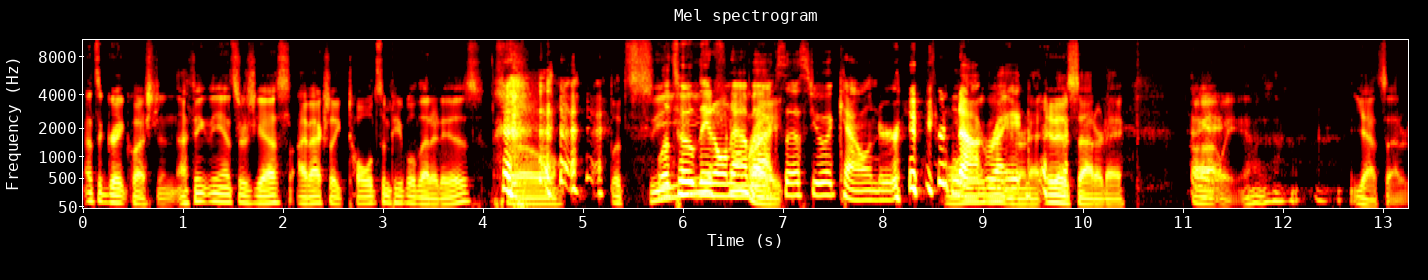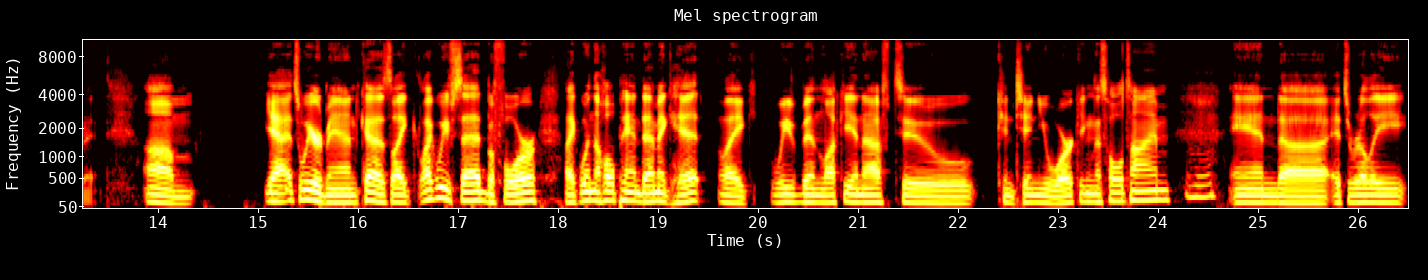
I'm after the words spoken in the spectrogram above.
that's a great question. I think the answer is yes. I've actually told some people that it is. So let's see. Let's hope they don't have right. access to a calendar if you're Or not right. internet. It is Saturday. uh, wait. Yeah, it's Saturday. Um, yeah, it's weird, man. Cause like like we've said before, like when the whole pandemic hit, like we've been lucky enough to continue working this whole time, Mm-hmm. and uh, it's really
